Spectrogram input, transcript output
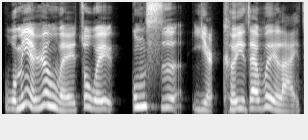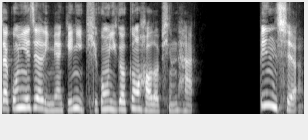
我们也认为作为。公司也可以在未来在工业界里面给你提供一个更好的平台，并且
